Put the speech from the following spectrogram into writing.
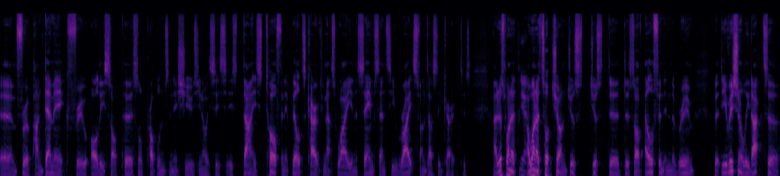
um, through a pandemic, through all these sort of personal problems and issues. You know, it's it's it's that is tough and it builds character, and that's why, in the same sense, he writes fantastic characters. I just want to Yeah. I want to touch on just just the the sort of elephant in the room, but the original lead actor,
